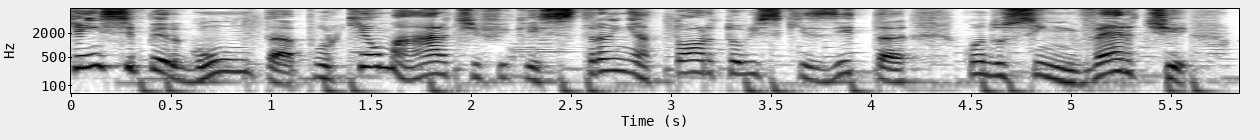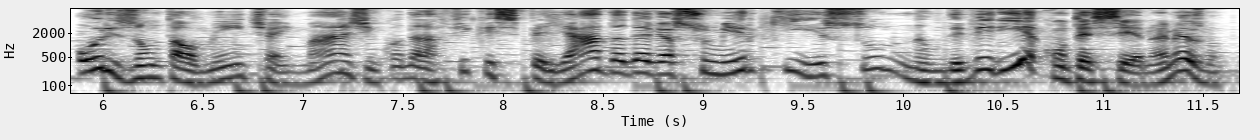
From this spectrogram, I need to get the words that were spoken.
Quem se pergunta por que uma arte fica estranha, torta ou esquisita quando se inverte horizontalmente a imagem, quando ela fica espelhada, deve assumir que isso não deveria acontecer, não é mesmo?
